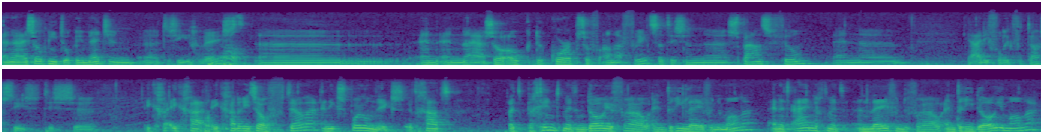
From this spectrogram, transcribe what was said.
en hij is ook niet op Imagine eh, te zien geweest. Oh. Eh, en en nou ja, zo ook The Corpse of Anna Frits, dat is een eh, Spaanse film. En ja, die vond ik fantastisch. Het is, ik, ga, ik, ga, ik ga er iets over vertellen en ik spoil niks. Het, gaat, het begint met een dode vrouw en drie levende mannen. En het eindigt met een levende vrouw en drie dode mannen.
